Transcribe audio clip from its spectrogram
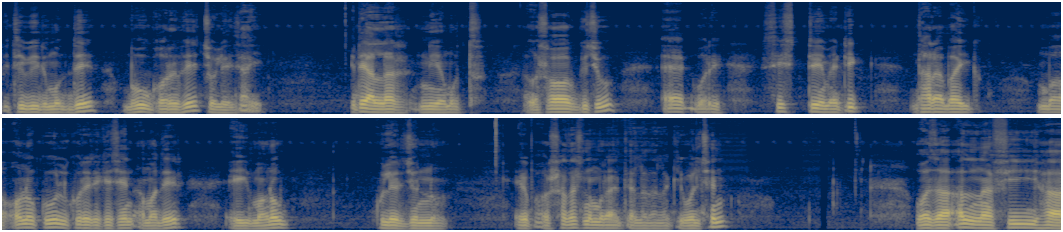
পৃথিবীর মধ্যে ভূগর্ভে চলে যায়। এটাই আল্লাহর নিয়ামত। আল্লাহ সব কিছু একবারে সিস্টেম্যাটিক ধারাবাহিক বা অনুকূল করে রেখেছেন আমাদের এই মানব কুলের জন্য। এরপর সাতাশ নম্বর আয়তে আল্লাহ তালা কি বলছেন? ওয়াজা আল্লা ফিহা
